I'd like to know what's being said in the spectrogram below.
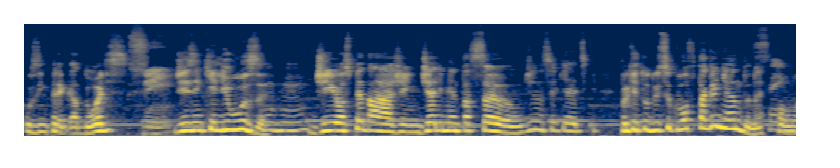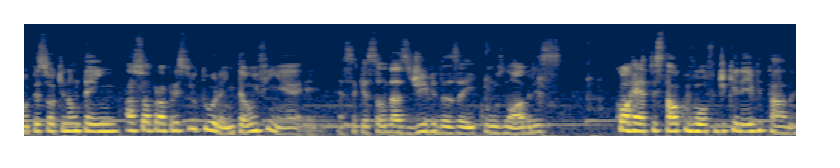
os empregadores Sim. dizem que ele usa. Uhum. De hospedagem, de alimentação, de não sei o que. Porque tudo isso que o Wolf tá ganhando, né? Sim. Como uma pessoa que não tem a sua própria estrutura. Então, enfim, é, é essa questão das dívidas aí com os nobres. Correto está o que o Wolf de querer evitar, né?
